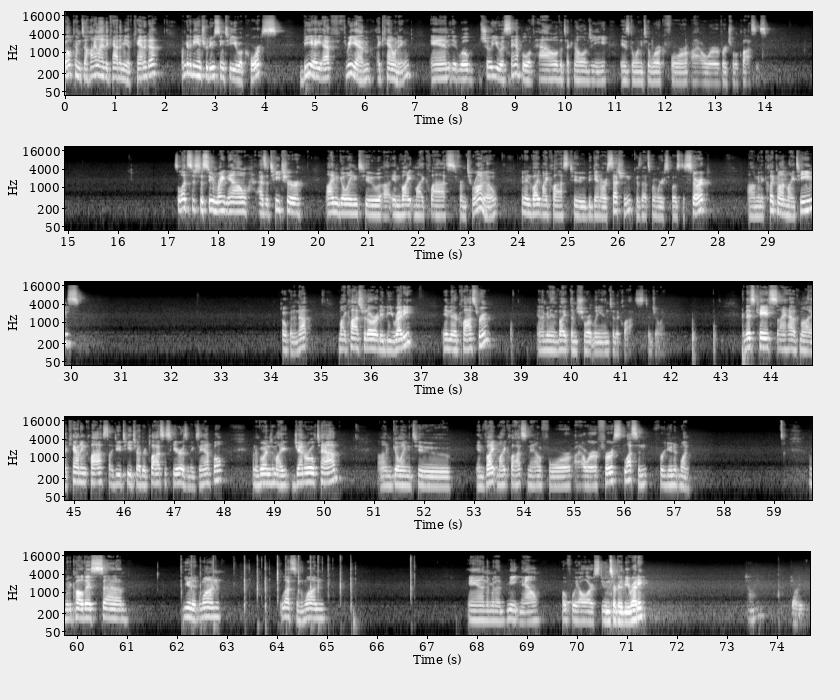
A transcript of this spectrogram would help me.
Welcome to Highland Academy of Canada. I'm going to be introducing to you a course, BAF 3M Accounting, and it will show you a sample of how the technology is going to work for our virtual classes. So let's just assume right now, as a teacher, I'm going to uh, invite my class from Toronto. I'm going to invite my class to begin our session because that's when we're supposed to start. I'm going to click on my Teams, open it up. My class should already be ready in their classroom, and I'm going to invite them shortly into the class to join. In this case, I have my accounting class. I do teach other classes here as an example. When I'm going to my General tab, I'm going to invite my class now for our first lesson for Unit 1. I'm going to call this um, Unit 1, Lesson 1, and I'm going to meet now. Hopefully all our students are going to be ready. Join? Join.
